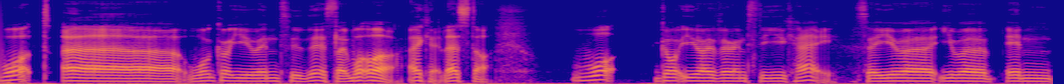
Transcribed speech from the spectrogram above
what uh what got you into this? Like what well, okay, let's start. What got you over into the UK? So you were you were in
